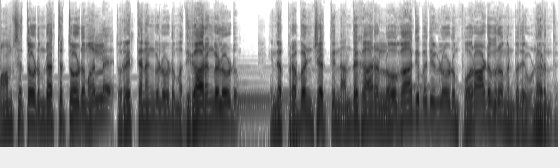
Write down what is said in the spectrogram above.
மாம்சத்தோடும் இரத்தத்தோடும் அல்ல துரைத்தனங்களோடும் அதிகாரங்களோடும் இந்த பிரபஞ்சத்தின் அந்தகார லோகாதிபதிகளோடும் போராடுகிறோம் என்பதை உணர்ந்து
